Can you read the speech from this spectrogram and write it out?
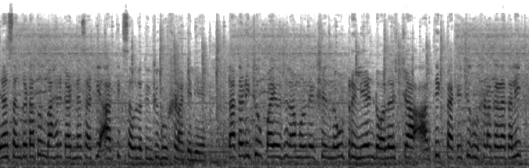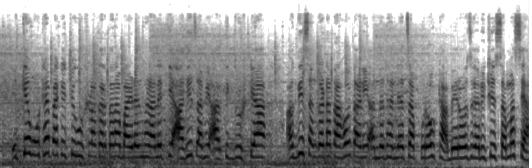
या संकटातून बाहेर काढण्यासाठी आर्थिक सवलतींची घोषणा केली आहे. तातडीची उपाययोजना म्हणून एकशे नऊ ट्रिलियन डॉलर्सच्या आर्थिक पॅकेजची घोषणा करण्यात आली. इतक्या मोठ्या पॅकेजची घोषणा करताना बायडन म्हणाले की आधीच आम्ही आर्थिकदृष्ट्या अगदी संकटात आहोत आणि अन्नधान्याचा पुरवठा बेरोजगारीची समस्या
